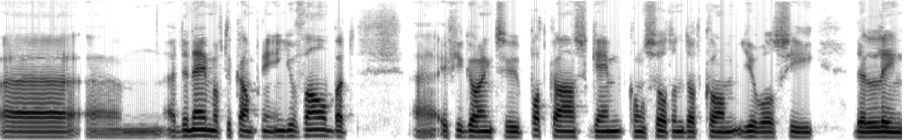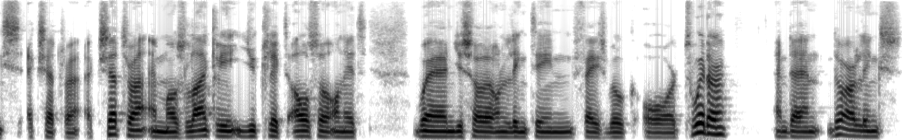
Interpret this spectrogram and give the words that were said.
uh, um, the name of the company in Yuval. But uh, if you're going to podcastgameconsultant.com, you will see the links, etc., etc. And most likely you clicked also on it when you saw it on LinkedIn, Facebook, or Twitter. And then there are links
